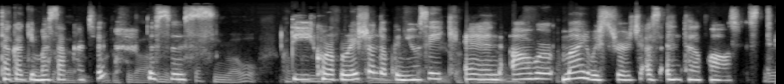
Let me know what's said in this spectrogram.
Takagi Masakazu, this is the collaboration of the music and our my research as anthropologist.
